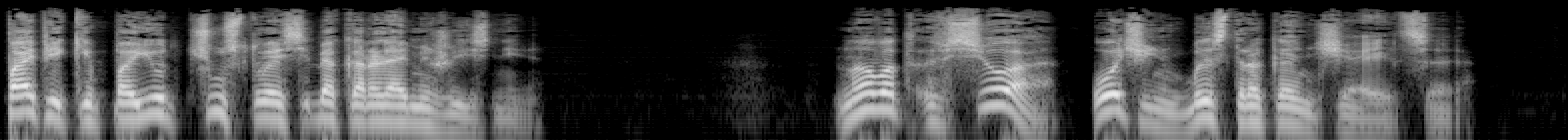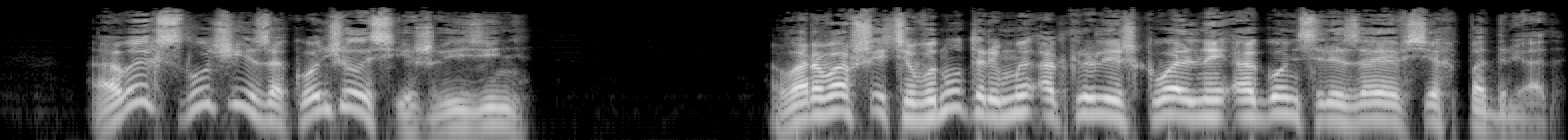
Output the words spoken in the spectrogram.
папики поют, чувствуя себя королями жизни. Но вот все очень быстро кончается. А в их случае закончилась и жизнь. Ворвавшись внутрь, мы открыли шквальный огонь, срезая всех подряд.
